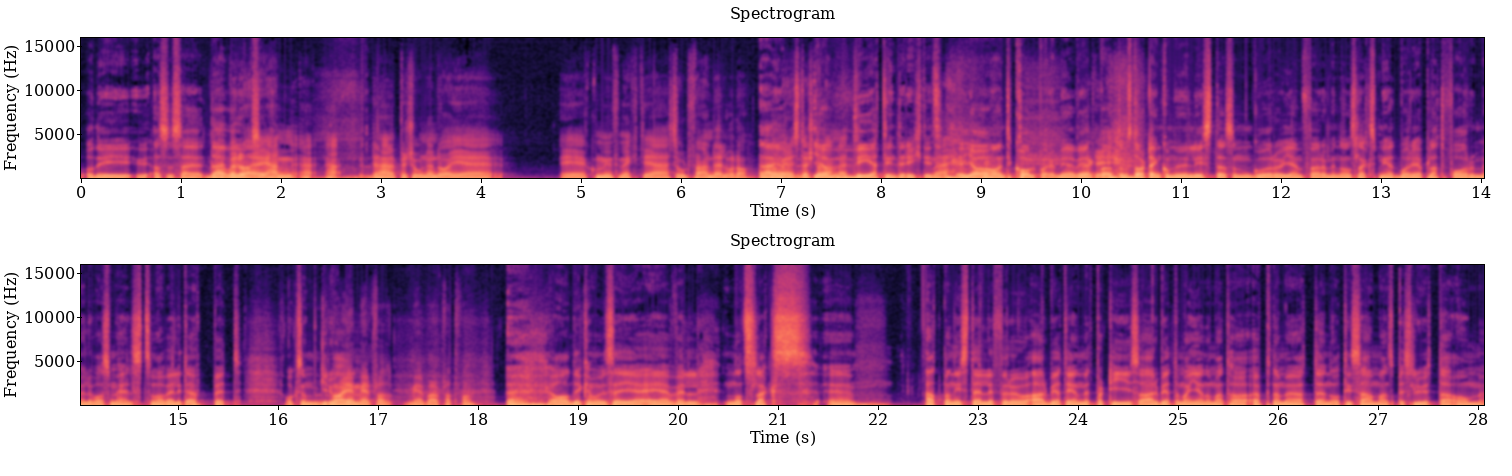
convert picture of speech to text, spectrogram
Och det är alltså så här, där var det också, han, han- den här personen då är, är kommunfullmäktiges ordförande eller vadå? Nej, är det jag, jag namnet? vet inte riktigt. Nej. Jag har inte koll på det. Men jag vet Okej. bara att de startade en kommunlista som går att jämföra med någon slags medborgarplattform eller vad som helst. Som var väldigt öppet. Och som Vad är medpra- medborgarplattform? Eh, ja, det kan man väl säga är väl något slags eh, att man istället för att arbeta genom ett parti så arbetar man genom att ha öppna möten och tillsammans besluta om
